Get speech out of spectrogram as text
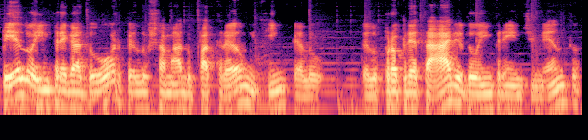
pelo empregador, pelo chamado patrão, enfim, pelo, pelo proprietário do empreendimento,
